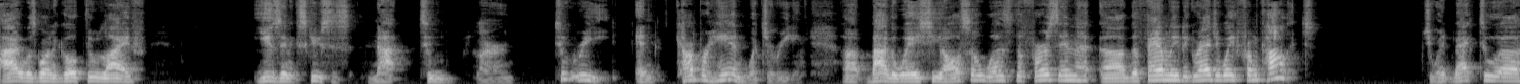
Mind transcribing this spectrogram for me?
I was going to go through life using excuses not to learn to read and comprehend what you're reading. Uh, by the way, she also was the first in uh, the family to graduate from college. She went back to uh,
